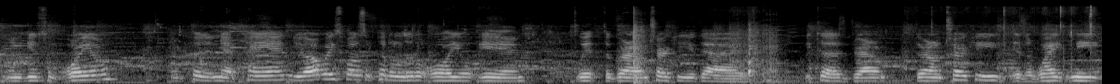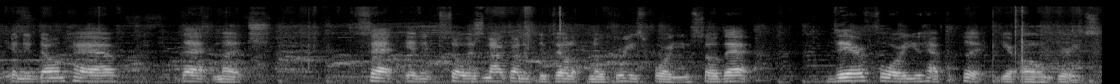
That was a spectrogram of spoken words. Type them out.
I'm going to get some oil and put in that pan. You're always supposed to put a little oil in with the ground turkey, you guys, because ground, ground turkey is a white meat and it don't have that much fat in it, so it's not going to develop no grease for you. So that Therefore, you have to put your own grease.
